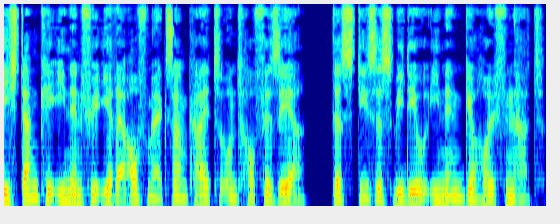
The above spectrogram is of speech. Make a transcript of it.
Ich danke Ihnen für Ihre Aufmerksamkeit und hoffe sehr, dass dieses Video Ihnen geholfen hat.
